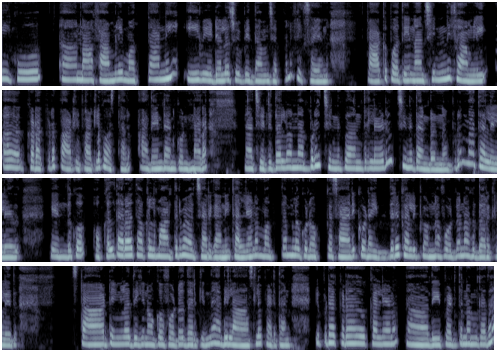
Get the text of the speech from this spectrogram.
మీకు నా ఫ్యామిలీ మొత్తాన్ని ఈ వీడియోలో చూపిద్దామని చెప్పని ఫిక్స్ అయ్యాను. కాకపోతే నా చిన్ని ఫ్యామిలీ అక్కడక్కడ పాటలు పాటలకు వస్తారు. అదేంటి అనుకుంటున్నారా? నా చిట్టి తల్లి ఉన్నప్పుడు చిన్న తండ్రి లేడు చిన్న తండ్రి ఉన్నప్పుడు మా తల్లి లేదు. ఎందుకో ఒకరి తర్వాత ఒకరు మాత్రమే వచ్చారు కానీ కళ్యాణం మొత్తంలో కూడా ఒక్కసారి కూడా ఇద్దరు కలిపి ఉన్న ఫోటో నాకు దొరకలేదు. స్టార్టింగ్లో దిగిన ఒక ఫోటో దొరికింది అది లాస్ట్లో పెడతాను. ఇప్పుడు అక్కడ కళ్యాణం అది పెడుతున్నాం కదా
